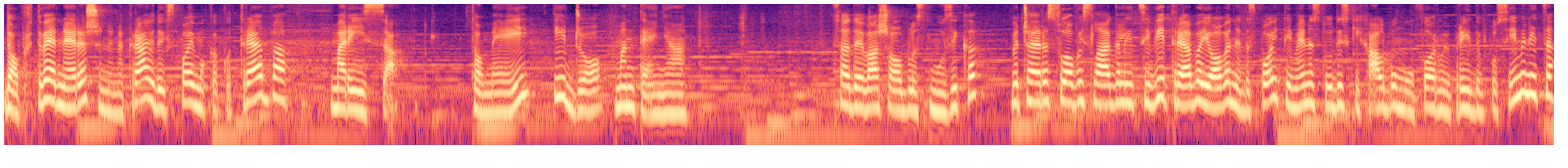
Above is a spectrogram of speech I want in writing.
Dobro, dve nerešene na kraju, da ih spojimo kako treba. Marisa Tomei i Joe Mantenja. Sada je vaša oblast muzika. Večeras u ovoj slagalici vi treba, Jovane, da spojite imena studijskih albuma u formi pridev plus imenica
